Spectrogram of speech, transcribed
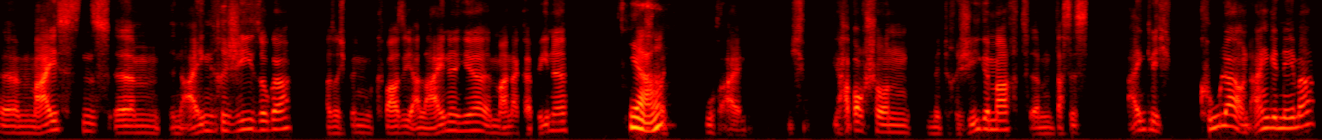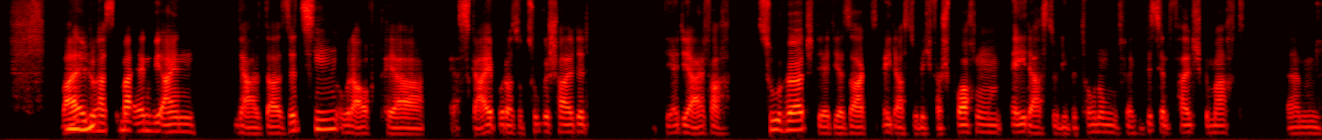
Ähm, meistens ähm, in Eigenregie sogar. Also ich bin quasi alleine hier in meiner Kabine Ja. das Buch ein. Ich habe auch schon mit Regie gemacht. Ähm, das ist eigentlich cooler und angenehmer, weil Mhm. du hast immer irgendwie einen, ja, da sitzen oder auch per, per Skype oder so zugeschaltet, der dir einfach zuhört, der dir sagt, ey, da hast du dich versprochen, ey, da hast du die Betonung vielleicht ein bisschen falsch gemacht. Ähm,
